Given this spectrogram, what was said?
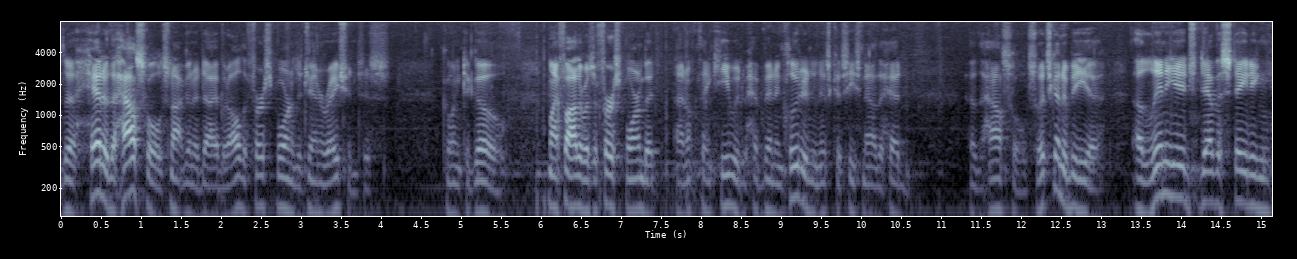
the head of the household's not going to die, but all the firstborn of the generations is going to go. My father was a firstborn, but I don't think he would have been included in this because he's now the head of the household. So it's going to be a, a lineage devastating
